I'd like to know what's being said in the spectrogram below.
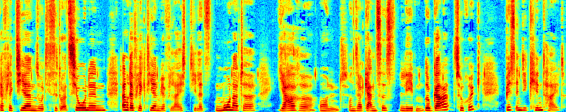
reflektieren so die Situationen, dann reflektieren wir vielleicht die letzten Monate, Jahre und unser ganzes Leben, sogar zurück bis in die Kindheit.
